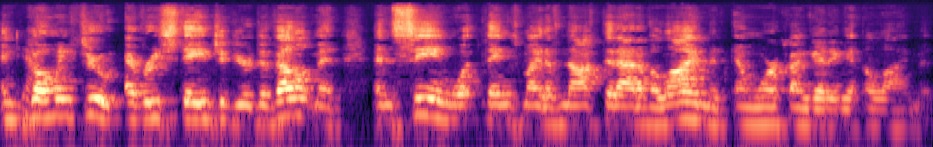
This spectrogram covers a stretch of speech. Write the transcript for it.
and yeah. going through every stage of your development and seeing what things might have knocked it out of alignment and work on getting in alignment.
